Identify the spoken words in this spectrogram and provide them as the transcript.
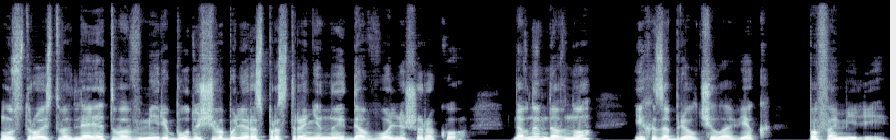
Устройства для этого в мире будущего были распространены довольно широко. Давным-давно их изобрел человек по фамилии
